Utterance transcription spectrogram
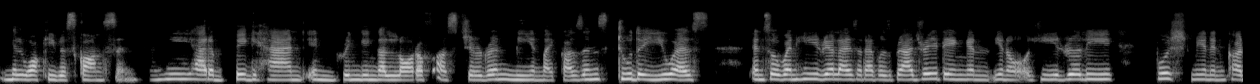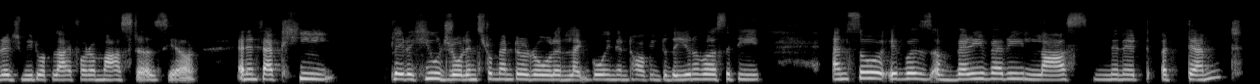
Milwaukee, Wisconsin. And he had a big hand in bringing a lot of us children, me and my cousins, to the U.S and so when he realized that i was graduating and you know he really pushed me and encouraged me to apply for a master's here. And in fact he played a huge role instrumental role in like going and talking to the university and so it was a very very last minute attempt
